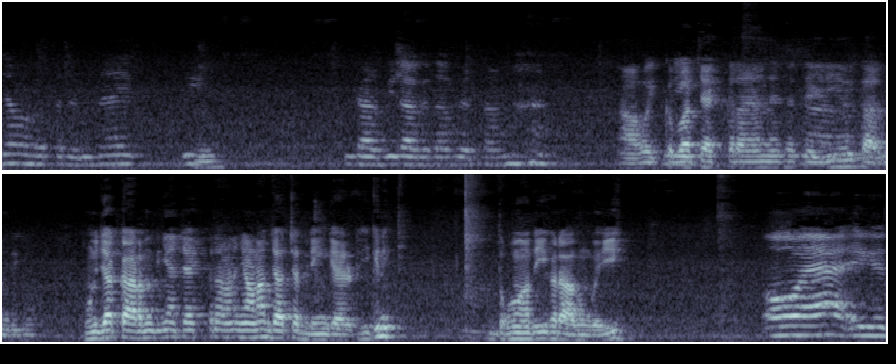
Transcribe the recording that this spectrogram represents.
ਜਾ ਹੋ ਰਹਿੰਦਾ ਹੈ ਵੀ ਡਰ ਵੀ ਲੱਗਦਾ ਫਿਰ ਤਾਂ। ਆਹੋ ਇੱਕ ਵਾਰ ਚੈੱਕ ਕਰਾ ਜਾਂਦੇ ਫਿਰ ਤੇੜੀ ਵੀ ਕਰਨ ਦੀਆਂ ਹੁਣ ਜਾਂ ਕਰਨ ਦੀਆਂ ਚੈੱਕ ਕਰਾਉਣ ਜਾਣਾ ਜਾਂ ਚੱਲੀ ਗਿਆ ਠੀਕ ਨਹੀਂ ਦੋਵਾਂ ਦੀ ਕਰਾ ਦੂੰਗਾ ਜੀ। ਉਹ ਹੈ ਇਹ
